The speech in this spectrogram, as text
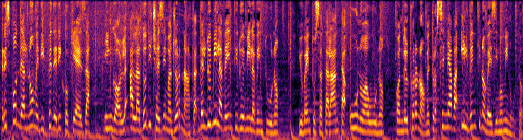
risponde al nome di Federico Chiesa, in gol alla dodicesima giornata del 2020-2021. Juventus-Atalanta 1-1, quando il cronometro segnava il ventinovesimo minuto.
